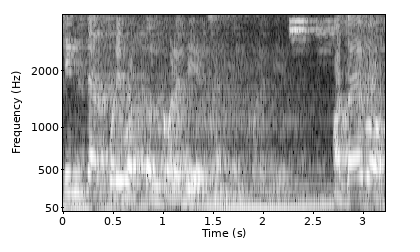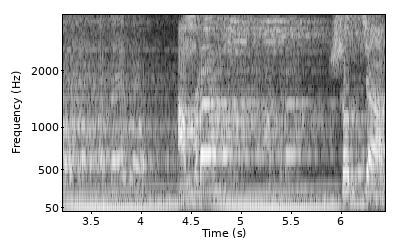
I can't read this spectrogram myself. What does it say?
চিন্তার পরিবর্তন করে দিয়েছেন। অতএব আমরা সোচ্চার।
